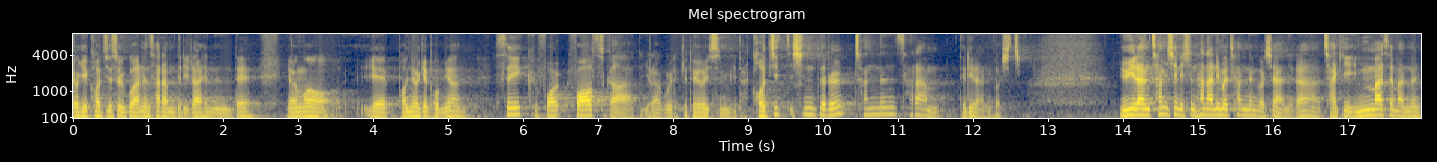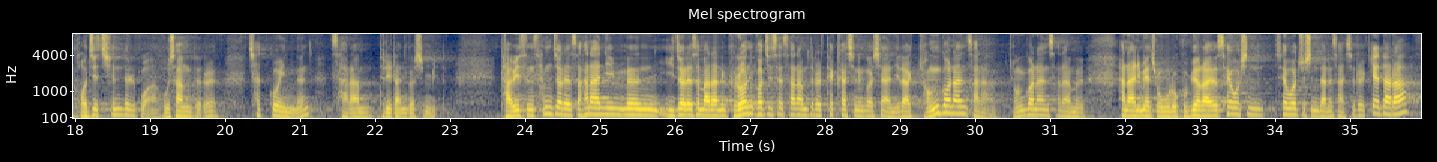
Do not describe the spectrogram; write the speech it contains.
여기 거짓을 구하는 사람들이라 했는데 영어의 번역에 보면 seek for false god이라고 이렇게 되어 있습니다. 거짓 신들을 찾는 사람들이라는 것이죠. 유일한 참신이신 하나님을 찾는 것이 아니라 자기 입맛에 맞는 거짓 신들과 우상들을 찾고 있는 사람들이란 것입니다. 다윗은 3절에서 하나님은 2절에서 말하는 그런 거짓의 사람들을 택하시는 것이 아니라 경건한 사람, 경건한 사람을 하나님의 종으로 구별하여 세우신, 세워주신다는 사실을 깨달아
